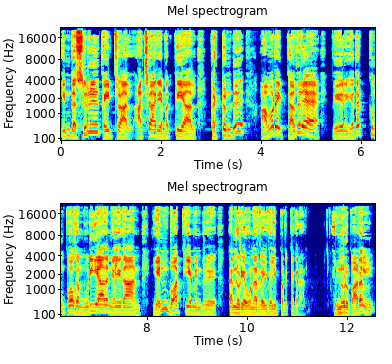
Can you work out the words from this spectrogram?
இந்த சிறு கயிற்றால் ஆச்சாரிய பக்தியால் கட்டுண்டு அவரை தவிர வேறு எதற்கும் போக முடியாத நிலைதான் என் பாக்கியம் என்று தன்னுடைய உணர்வை வெளிப்படுத்துகிறார். இன்னொரு பாடல்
